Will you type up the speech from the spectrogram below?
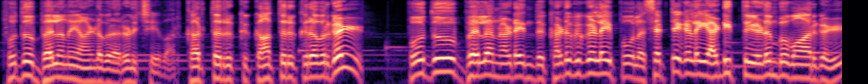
புது பலனை ஆண்டவர் அருள் செய்வார். கர்த்தருக்கு காத்திருக்கிறவர்கள் புது பலன் அடைந்து கடுகுகளைப் போல செட்டைகளை அடித்து எழும்புவார்கள்.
